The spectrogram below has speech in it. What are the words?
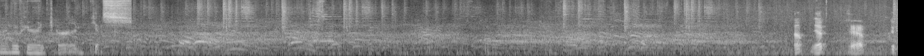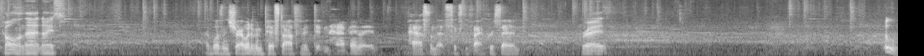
I move here and turn? Yes. Oh, yep. Yep. Good call on that. Nice. I wasn't sure. I would have been pissed off if it didn't happen. I passed on that 65%. Right. Ooh,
